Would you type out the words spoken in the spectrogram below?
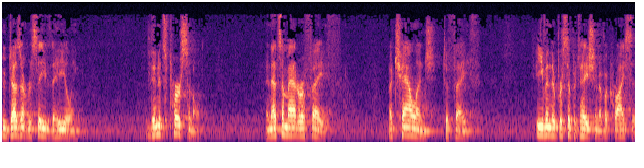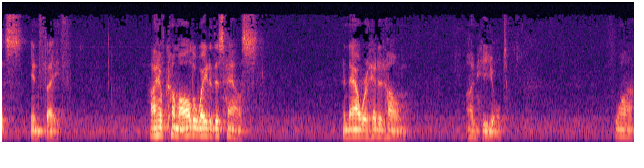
who doesn't receive the healing, then it's personal. And that's a matter of faith, a challenge to faith, even the precipitation of a crisis in faith. I have come all the way to this house and now we're headed home unhealed. Why?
